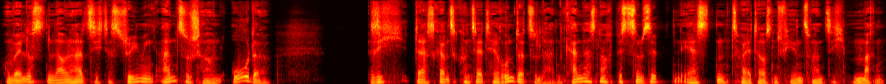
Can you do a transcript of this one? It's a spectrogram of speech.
Und wer Lust und Laune hat, sich das Streaming anzuschauen oder sich das ganze Konzert herunterzuladen, kann das noch bis zum 7.1.2024 machen.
